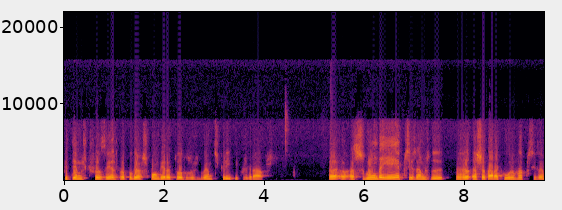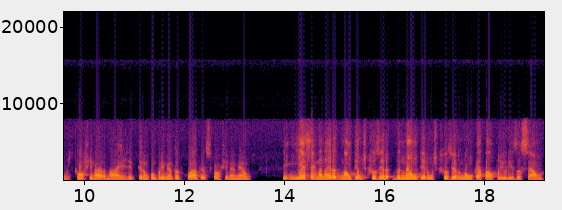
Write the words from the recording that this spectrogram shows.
que temos que fazer para poder responder a todos os doentes críticos graves. A, a segunda é precisamos de achatar a curva, precisamos de confinar mais e de ter um cumprimento adequado desse confinamento. E, e essa é a maneira de não termos que fazer, de não termos que fazer nunca a tal priorização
